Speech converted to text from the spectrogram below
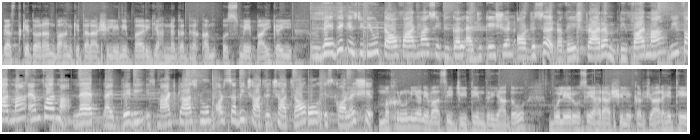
गश्त के दौरान वाहन की तलाशी लेने पर यह नगद रकम उसमें पाई गई। Vedic institute of pharmaceutical education और रिसर्च प्रवेश प्रारंभ। D pharma B pharma M pharma lab library smart classroom और सभी छात्र छात्राओं को स्कॉलरशिप मखरूनिया निवासी जीतेंद्र यादव बोलेरो ऐसी यह राशि लेकर जा रहे थे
